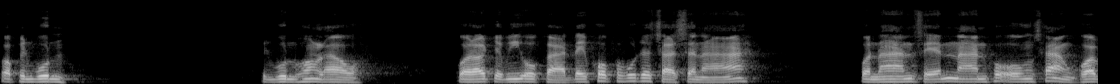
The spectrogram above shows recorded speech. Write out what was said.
ก็เป็นบุญ เป็นบุญของเราว่าเราจะมีโอกาสได้พบพระพุทธศาสนาก็นานแสนนานพระองค์สร้างความ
